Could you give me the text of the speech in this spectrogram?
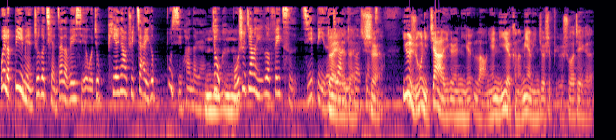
为了避免这个潜在的威胁，我就偏要去嫁一个不喜欢的人，就不是这样一个非此即彼的对这样一对对，是个选择。因为如果你嫁了一个人，你老年你也可能面临就是比如说这个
